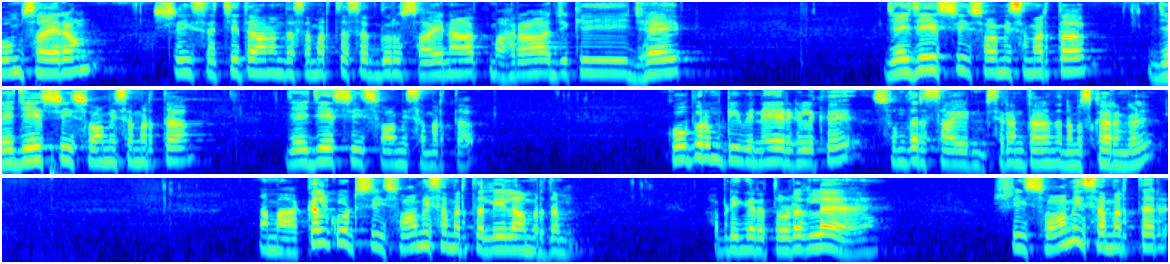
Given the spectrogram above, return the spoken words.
ஓம் சாய்ராம். ஸ்ரீ சச்சிதானந்த சமர்த்த சத்குரு சாய்நாத் மகாராஜ் கி ஜெய். ஜெய் ஜெய் ஸ்ரீ சுவாமி சமர்த்தா. ஜெய் ஜெய் ஸ்ரீ சுவாமி சமர்த்தா. ஜெய் ஜெய் ஸ்ரீ சுவாமி சமர்த்தா. கோபுரம் டிவி நேயர்களுக்கு சுந்தர் சாயின் சிரம் தாழ்ந்த நமஸ்காரங்கள். நம்ம அக்கல்கோட் ஸ்ரீ சுவாமி சமர்த்த லீலாமிர்தம் அப்படிங்கிற தொடரில் ஸ்ரீ சுவாமி சமர்த்தர்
